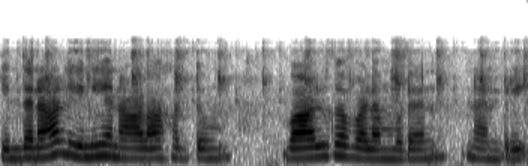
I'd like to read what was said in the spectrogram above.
இந்த நாள் இனிய நாளாகட்டும். வாழ்க வளமுடன். நன்றி.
